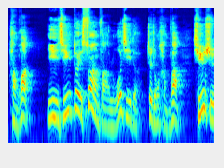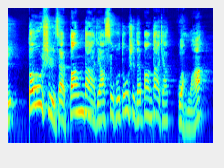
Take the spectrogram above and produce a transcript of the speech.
喊话，以及对算法逻辑的这种喊话，其实都是在帮大家，似乎都是在帮大家管娃，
